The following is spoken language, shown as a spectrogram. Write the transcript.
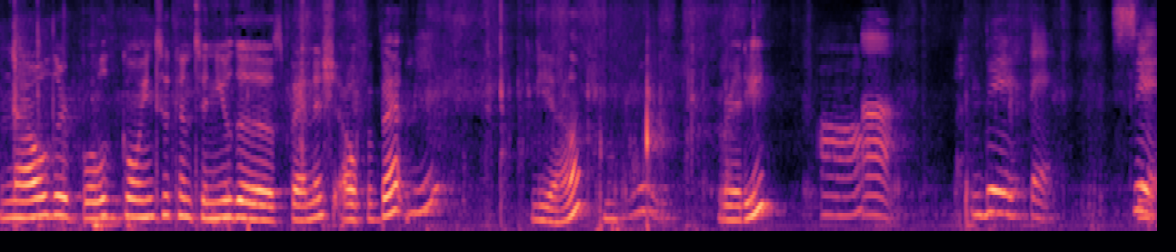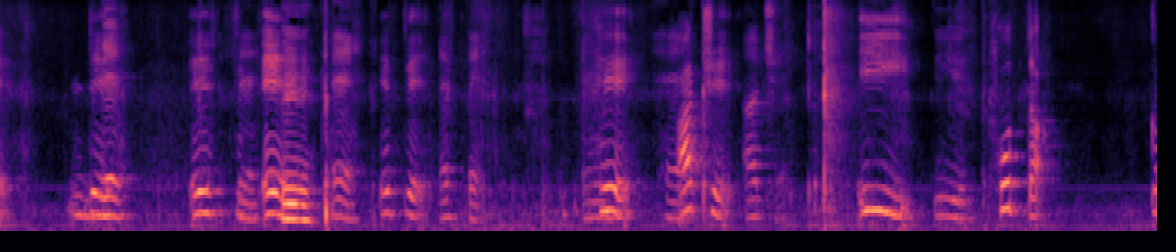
Now they're both going to continue the Spanish alphabet. Me? Yeah. Mm-hmm. Ready? A. B. B. C. D. F. E. E, E. F, F. G, H, H. I, I. J, K,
